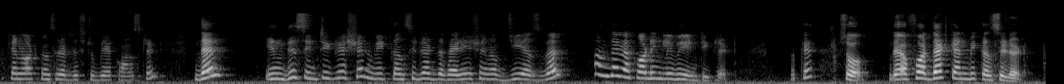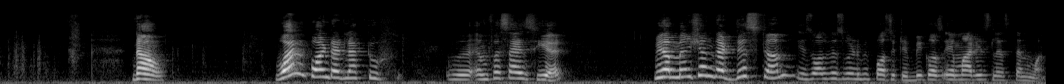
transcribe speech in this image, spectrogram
we cannot consider this to be a constant. Then in this integration we consider the variation of g as well and then accordingly we integrate. Okay. So, therefore, that can be considered. Now, one point I would like to uh, emphasize here we have mentioned that this term is always going to be positive because m r is less than 1.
